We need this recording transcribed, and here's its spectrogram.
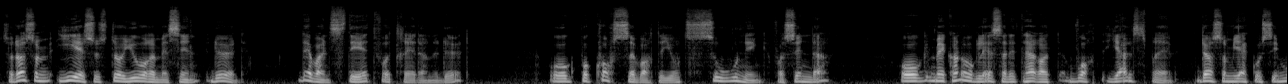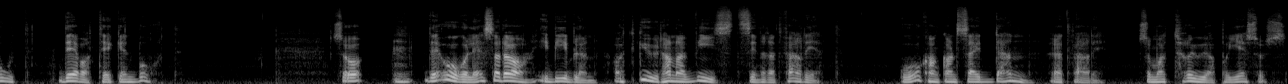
Så det som Jesus da gjorde med sin død, det var en stedfortredende død. Og på korset ble det gjort soning for synder. Og vi kan òg lese dette her at vårt gjeldsbrev, det som gikk oss imot, det var teken bort. Så det er òg å lese da i Bibelen at Gud han har vist sin rettferdighet. Og han kan si den rettferdig, som har trua på Jesus.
